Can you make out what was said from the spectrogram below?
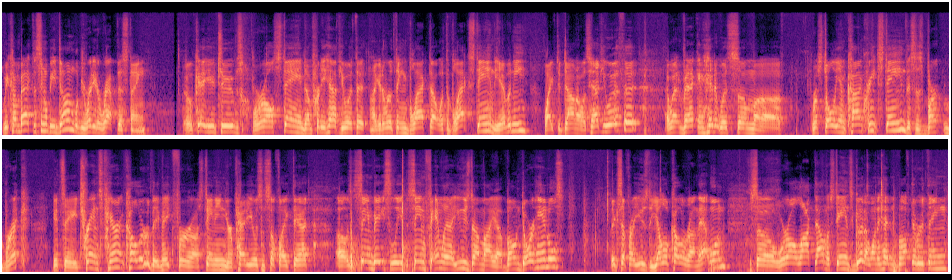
We come back, this thing will be done, we'll be ready to wrap this thing. Okay, YouTubes, we're all stained. I'm pretty happy with it. I got everything blacked out with the black stain, the ebony. Wiped it down, I was happy with it. I went back and hit it with some uh, Rust-Oleum concrete stain. This is burnt brick. It's a transparent color they make for uh, staining your patios and stuff like that. Uh, the same, basically, the same family I used on my uh, bone door handles except for I used the yellow color on that one. So we're all locked down, the stain's good. I went ahead and buffed everything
